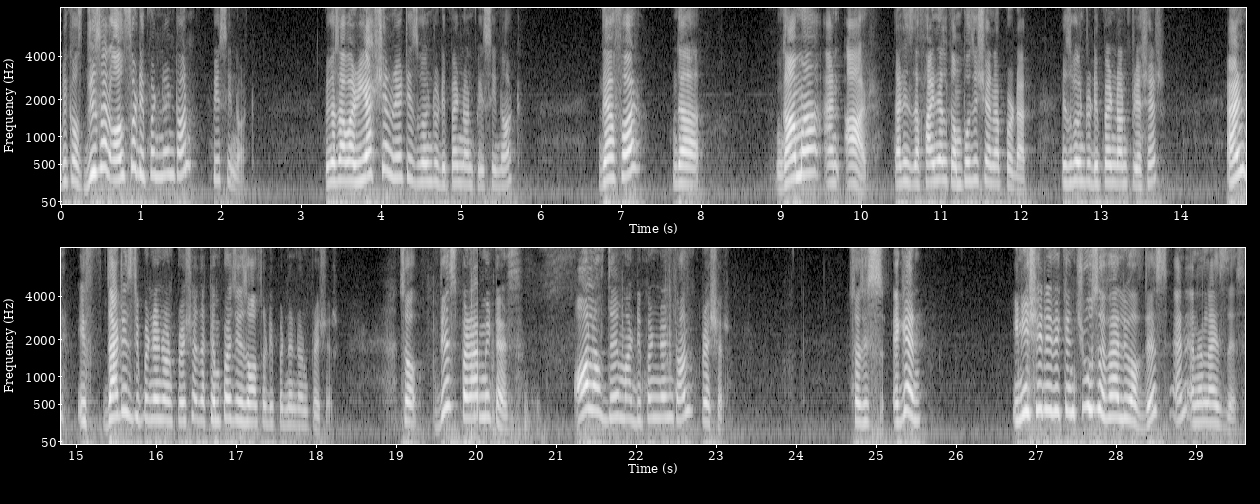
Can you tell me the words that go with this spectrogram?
Because these are also dependent on P c naught. Because our reaction rate is going to depend on P c naught. Therefore, the gamma and R that is the final composition of product is going to depend on pressure and if that is dependent on pressure the temperature is also dependent on pressure. So, these parameters all of them are dependent on pressure. So, this again initially we can choose a value of this and analyze this,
